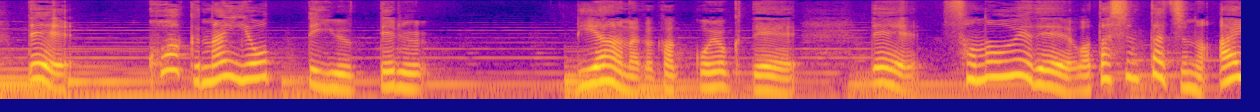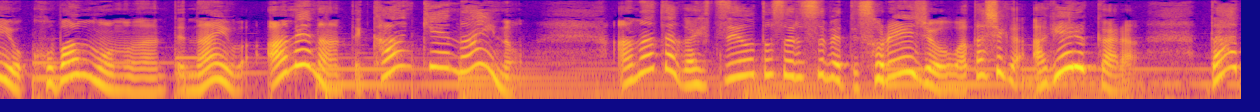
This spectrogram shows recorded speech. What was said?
ん。で、怖くないよって言ってるリアーナがかっこよくて、で、その上で私たちの愛を拒むものなんてないわ。雨なんて関係ないの。あなたが必要とする全てそれ以上私があげるから。だっ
